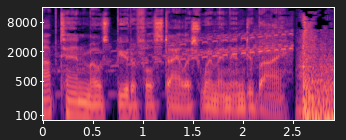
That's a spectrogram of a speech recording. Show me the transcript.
Top 10 Most Beautiful Stylish Women in Dubai.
